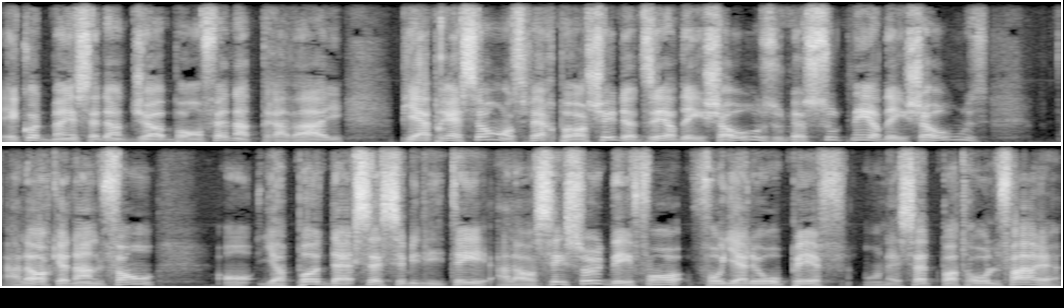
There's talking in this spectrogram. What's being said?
écoute bien, c'est notre job, on fait notre travail, puis après ça, on se fait reprocher de dire des choses ou de soutenir des choses, alors que dans le fond, il n'y a pas d'accessibilité. Alors, c'est sûr que des fois, faut y aller au pif. On essaie de pas trop le faire.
